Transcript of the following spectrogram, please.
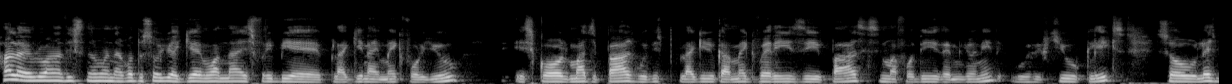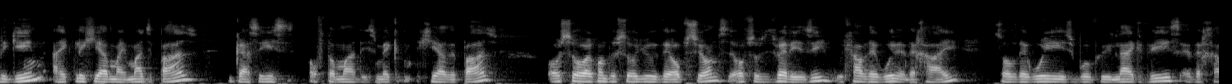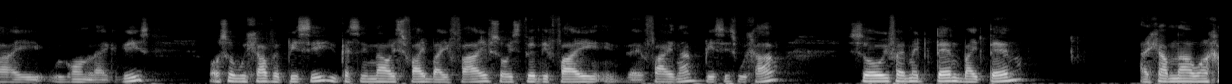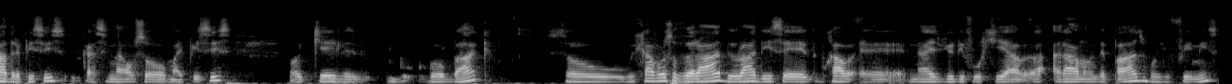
Hello everyone, this is Norman. I'm going to show you again one nice freebie uh, plugin I make for you. It's called Magic Puzzle. With this plugin you can make very easy pass Cinema 4D the unit with a few clicks. So let's begin. I click here my Magic Puzzle. You can see it's automatic make here the pass. Also I'm going to show you the options. The options is very easy. We have the width and the high. So the width will be like this and the high we want like this. Also, we have a PC. You can see now it's 5 by 5, so it's 25 in the final pieces we have. So if I make 10 by 10, I have now 100 pieces. You can see now also my pieces. Okay, let's go back. So we have also the rad. The rad is a, to have a nice, beautiful here around on the pass when you finish.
